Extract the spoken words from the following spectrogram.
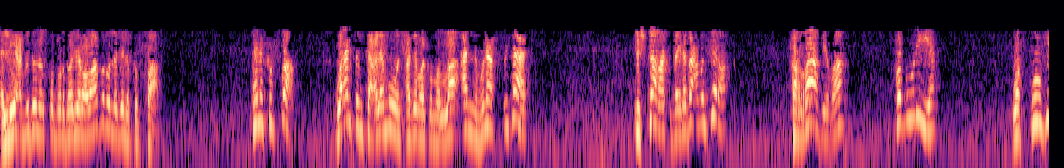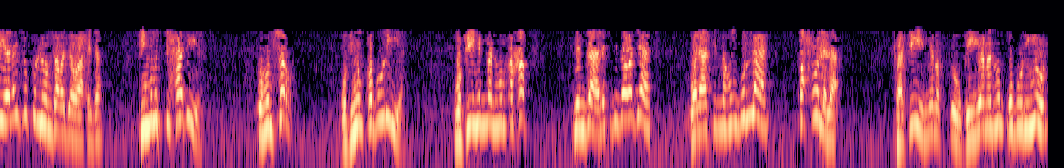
اللي يعبدون القبور ذول روافض ولا ذول كفار؟ ذول كفار. وأنتم تعلمون حفظكم الله أن هناك صفات تشترك بين بعض الفرق. فالرافضة قبورية والصوفية ليسوا كلهم درجة واحدة. فيهم اتحادية وهم شر. وفيهم قبورية وفيهم من هم أخف من ذلك بدرجات ولكنهم ضلال صح ولا لا؟ ففيه من الصوفية من هم قبوريون.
